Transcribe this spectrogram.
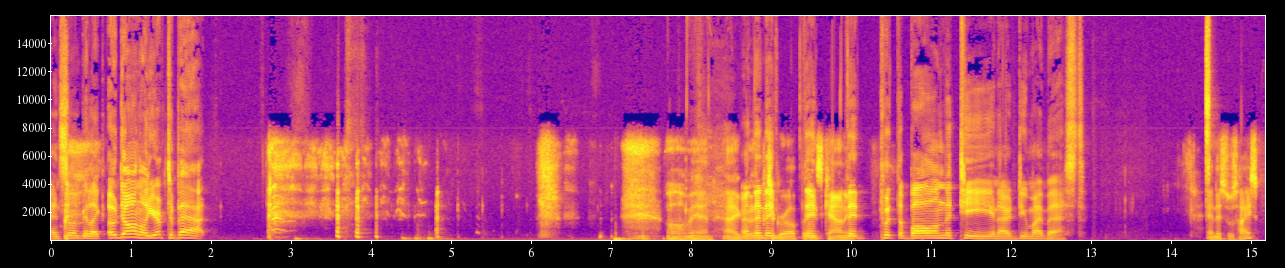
and someone would be like, O'Donnell, you're up to bat. oh man, I And then to they grow up in they'd, County, they'd put the ball on the tee, and I'd do my best. and this was high school.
